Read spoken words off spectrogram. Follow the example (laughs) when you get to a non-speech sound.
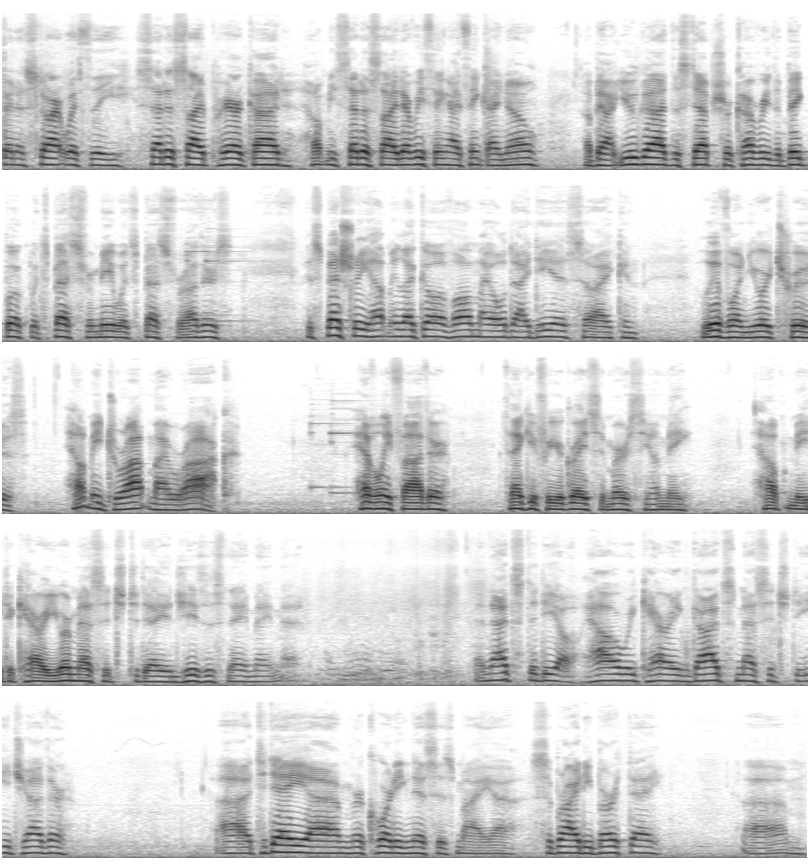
going to start with the set aside prayer. God, help me set aside everything I think I know about you, God, the steps, recovery, the big book, what's best for me, what's best for others. Especially help me let go of all my old ideas so I can live on your truth. Help me drop my rock. Heavenly Father, thank you for your grace and mercy on me. Help me to carry your message today. In Jesus' name, amen. And that's the deal. How are we carrying God's message to each other? Uh, today, I'm recording this as my uh, sobriety birthday. Um,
